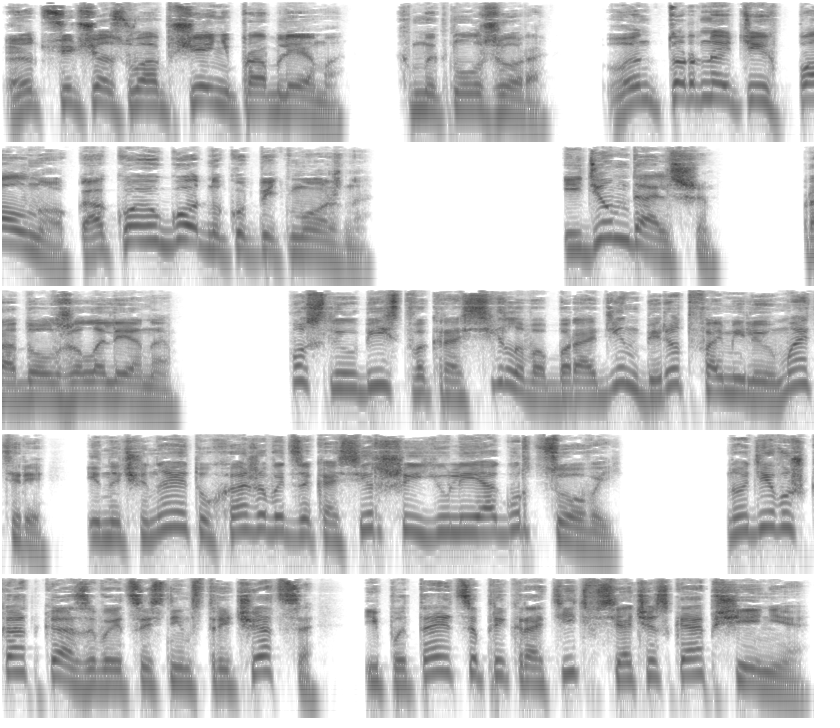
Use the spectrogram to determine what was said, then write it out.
«Это сейчас вообще не проблема», — хмыкнул Жора. «В интернете их полно, какой угодно купить можно». «Идем дальше», — продолжила Лена. После убийства Красилова Бородин берет фамилию матери и начинает ухаживать за кассиршей Юлией Огурцовой. Но девушка отказывается с ним встречаться и пытается прекратить всяческое общение.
